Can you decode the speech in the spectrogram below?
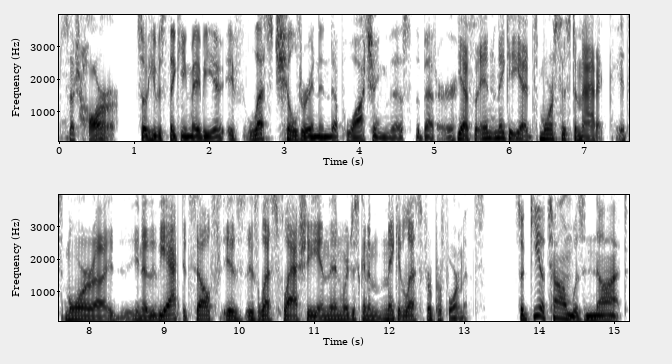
such horror. So he was thinking maybe if less children end up watching this, the better. Yes, and make it yeah, it's more systematic. It's more uh, you know the, the act itself is is less flashy, and then we're just going to make it less for performance. So Guillotin was not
